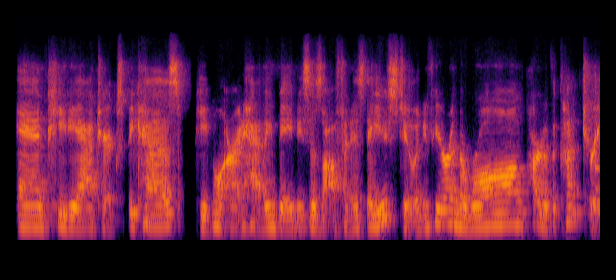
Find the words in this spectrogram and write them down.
and pediatrics, because people aren't having babies as often as they used to. And if you're in the wrong part of the country,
